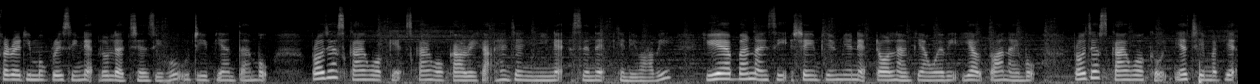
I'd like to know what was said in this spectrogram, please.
Federal Democracy နဲ့လွတ်လပ်ခြင်းစီကိုဦးတည်ပြန်တမ်းဖို့ Project Skywalk ရဲ့ Skywalker တွေကဟန်ချက်ညီညီနဲ့အစင်းသစ်ဖြစ်နေပါပြီ။ရွေရပန်းနိုင်စီအရှိန်ပြင်းပြင်းနဲ့တော်လှန်ပြန်ဝဲပြီးရောက်သွားနိုင်ဖို့ Project Skywalk ကိုရက်ချေမပြတ်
